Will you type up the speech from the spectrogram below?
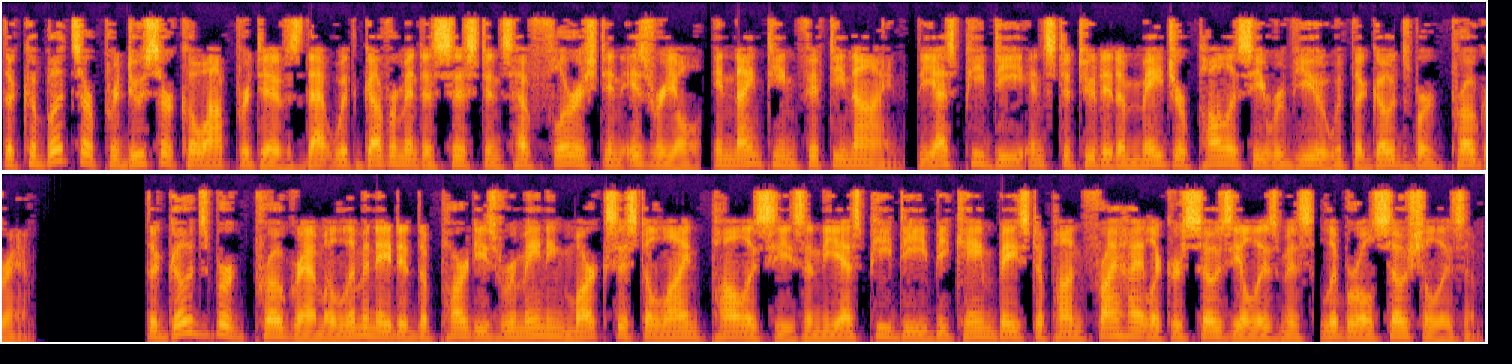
The kibbutz are producer cooperatives that with government assistance have flourished in Israel. In 1959, the SPD instituted a major policy review with the Godesberg program. The Godesberg program eliminated the party's remaining Marxist-aligned policies and the SPD became based upon Freiheitlicher Sozialismus liberal socialism.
